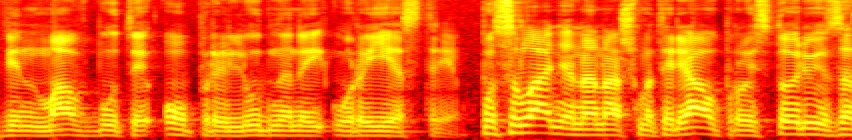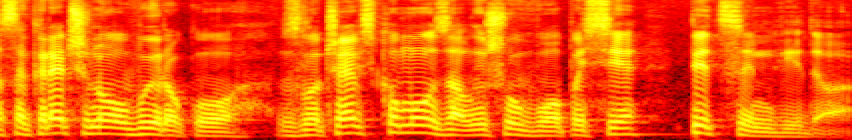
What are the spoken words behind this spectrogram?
Він мав бути оприлюднений у реєстрі. Посилання на наш матеріал про історію засекреченого вироку Злочевському залишу в описі під цим відео.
